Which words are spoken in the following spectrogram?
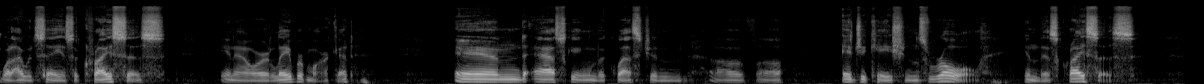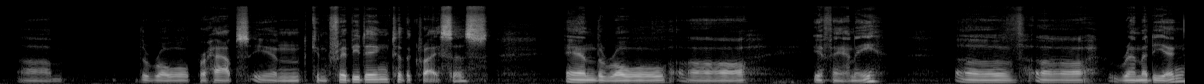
what I would say is a crisis in our labor market and asking the question of uh, education's role in this crisis. Um, the role perhaps in contributing to the crisis and the role, uh, if any, of uh, remedying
